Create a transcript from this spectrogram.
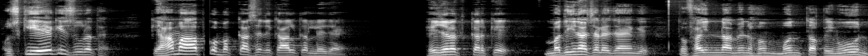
اس کی ایک ہی صورت ہے کہ ہم آپ کو مکہ سے نکال کر لے جائیں، ہجرت کر کے مدینہ چلے جائیں گے۔ تو فعنا منہم منتقمون،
